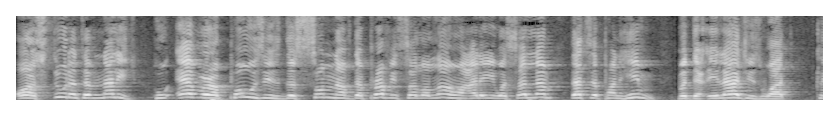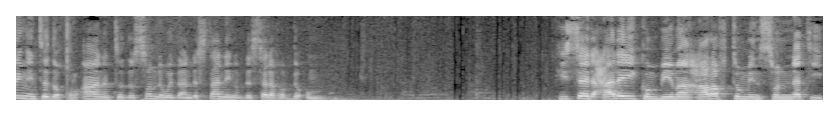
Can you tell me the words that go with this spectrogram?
or a student of knowledge, Whoever opposes the sunnah of the Prophet sallallahu alaihi wasallam, that's upon him. But the ilaj is what? Clinging to the Quran and to the sunnah with the understanding of the salaf of the ummah. He said, عليكم بما عرفتم من سنتي.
